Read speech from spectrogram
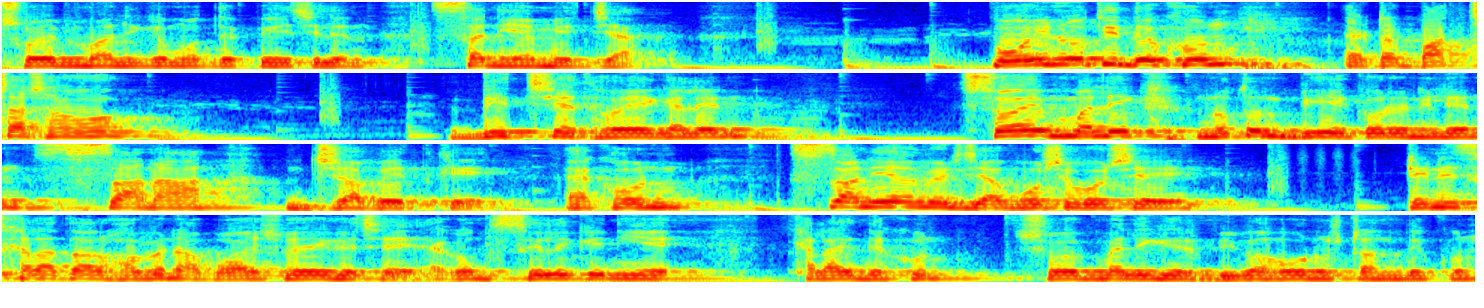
সোয়েব মালিকের মধ্যে পেয়েছিলেন সানিয়া মির্জা? পরিণতি দেখুন, একটা বাচ্চা সহ বিচ্ছেদ হয়ে গেলেন। সোয়েব মালিক নতুন বিয়ে করে নিলেন সানা জাভেদকে। এখন সানিয়া মির্জা বসে বসে টেনিস খেলা তো আর হবে না, বয়স হয়ে গেছে। এখন ছেলেকে নিয়ে খেলায় দেখুন সোয়েব মালিকের বিবাহ অনুষ্ঠান দেখুন।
